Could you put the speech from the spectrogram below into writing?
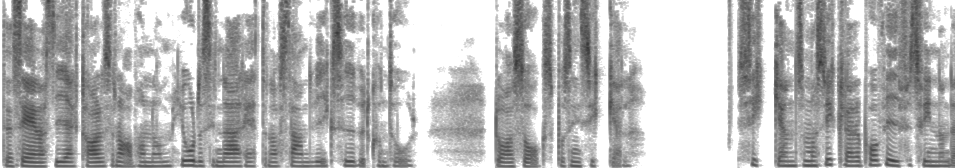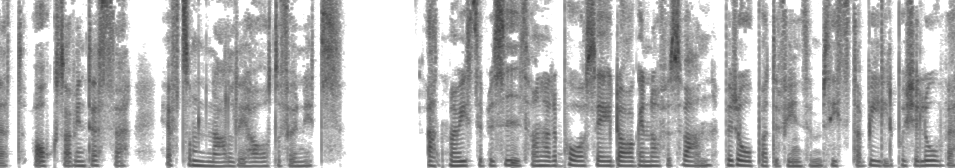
Den senaste iakttagelsen av honom gjordes i närheten av Sandviks huvudkontor, då han sågs på sin cykel. Cykeln som han cyklade på vid försvinnandet var också av intresse eftersom den aldrig har återfunnits. Att man visste precis vad han hade på sig dagen han försvann beror på att det finns en sista bild på Kjell-Ove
